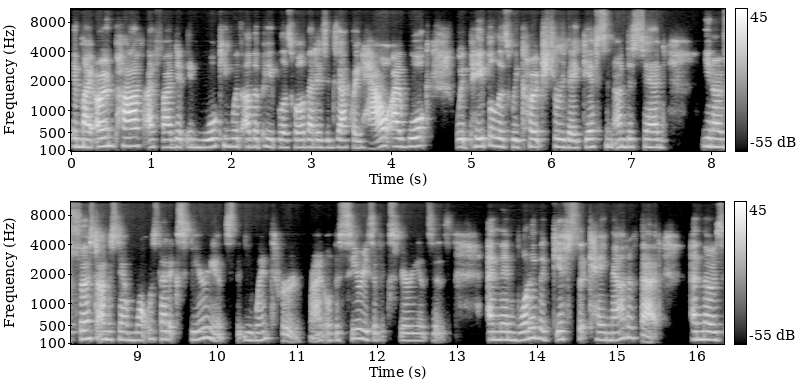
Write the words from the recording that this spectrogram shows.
in my own path. I find it in walking with other people as well. That is exactly how I walk with people as we coach through their gifts and understand you know, first to understand what was that experience that you went through, right? Or the series of experiences. And then what are the gifts that came out of that? And those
